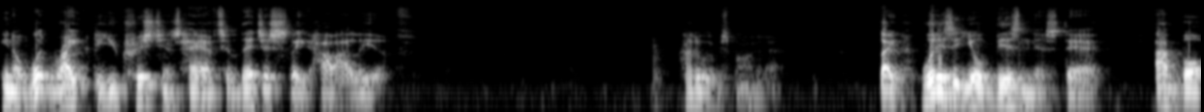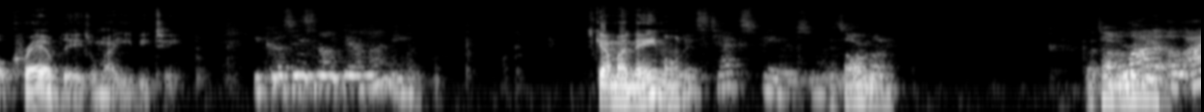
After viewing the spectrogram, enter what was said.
you know, what right do you Christians have to legislate how I live? How do we respond to that? Like, what is it your business that I bought crab legs with my EBT? Because it's not their money. It's got my name on it. It's taxpayers' money. It's our money. That A time we lot were of, a- I,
